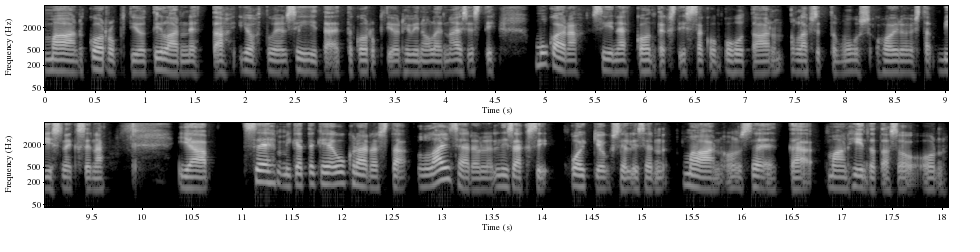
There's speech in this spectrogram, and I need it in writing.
maan korruptiotilannetta johtuen siitä, että korruptio on hyvin olennaisesti mukana siinä kontekstissa, kun puhutaan lapsettomuushoidoista bisneksenä. Ja se, mikä tekee Ukrainasta lainsäädännön lisäksi poikkeuksellisen maan, on se, että maan hintataso on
